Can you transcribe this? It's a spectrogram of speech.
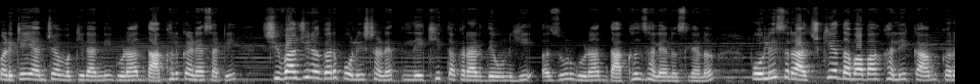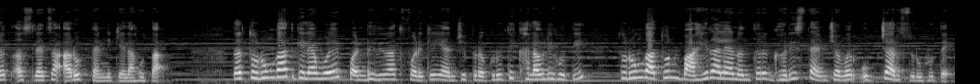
फडके यांच्या वकिलांनी गुन्हा दाखल करण्यासाठी शिवाजीनगर पोलीस ठाण्यात लेखी तक्रार देऊनही अजून गुन्हा दाखल झाल्या नसल्यानं पोलीस राजकीय दबावाखाली काम करत असल्याचा आरोप त्यांनी केला होता. तर तुरुंगात गेल्यामुळे पंढरीनाथ फडके यांची प्रकृती खालावली होती. तुरुंगातून बाहेर आल्यानंतर घरीच त्यांच्यावर उपचार सुरू होते.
